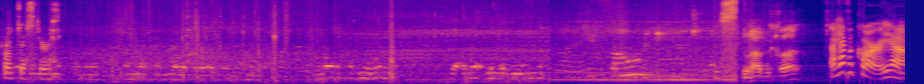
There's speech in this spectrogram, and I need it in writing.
protesters. You have a car? I have a car, yeah.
